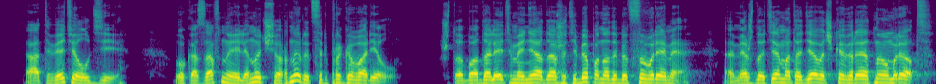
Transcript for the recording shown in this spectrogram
— ответил Ди. Указав на Елену, черный рыцарь проговорил. «Чтобы одолеть меня, даже тебе понадобится время. А между тем эта девочка, вероятно, умрет.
